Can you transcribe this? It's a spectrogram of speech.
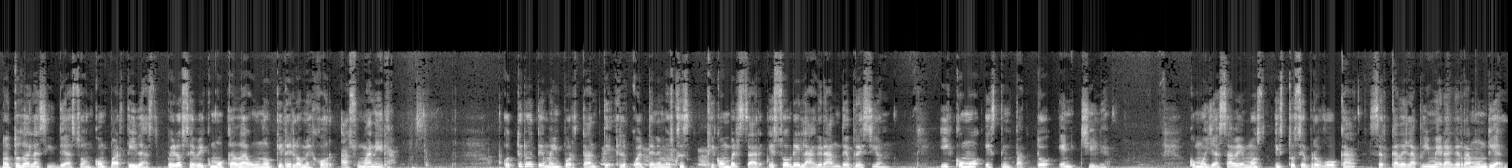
No todas las ideas son compartidas, pero se ve como cada uno quiere lo mejor a su manera. Otro tema importante, el cual tenemos que conversar, es sobre la Gran Depresión y cómo este impactó en Chile. Como ya sabemos, esto se provoca cerca de la Primera Guerra Mundial,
